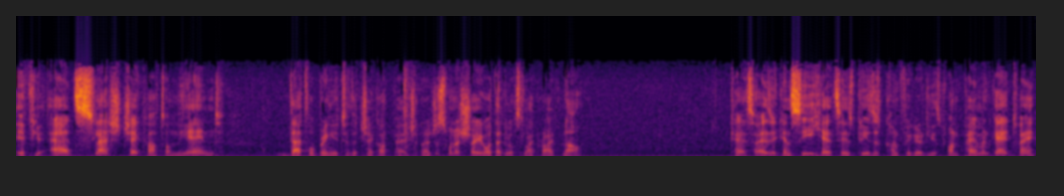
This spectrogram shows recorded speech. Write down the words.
if you add slash checkout on the end, that will bring you to the checkout page. And I just want to show you what that looks like right now. Okay, so as you can see here, it says please configure at least one payment gateway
